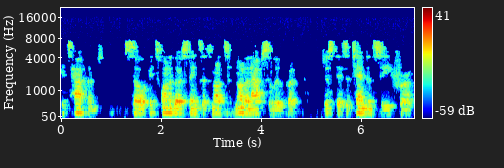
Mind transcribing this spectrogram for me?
it's happened. So it's one of those things that's not not an absolute, but just there's a tendency for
